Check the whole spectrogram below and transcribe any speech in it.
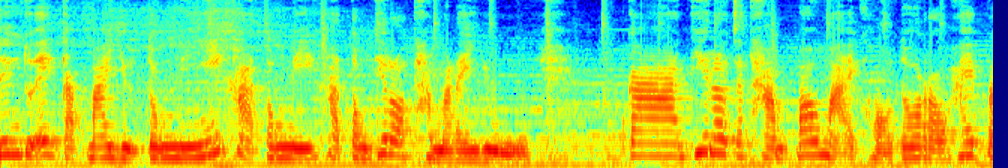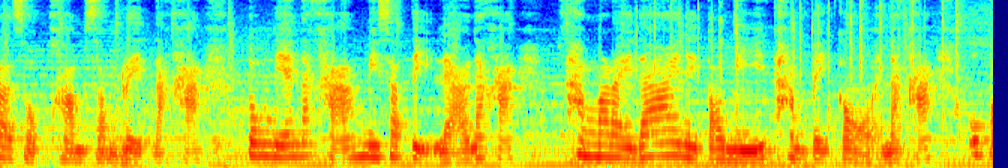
ดึงตัวเองกลับมาอยู่ตรงนี้ค่ะ ตรงนี้ค่ะ ตรงที่เราทำอะไรอยู่ การที่เราจะทำเป้าหมายของตัวเราให้ประสบความสำเร็จนะคะ ตรงนี้นะคะมีสติแล้วนะคะทำอะไรได้ในตอนนี้ทำไปก่อนนะคะ อุป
